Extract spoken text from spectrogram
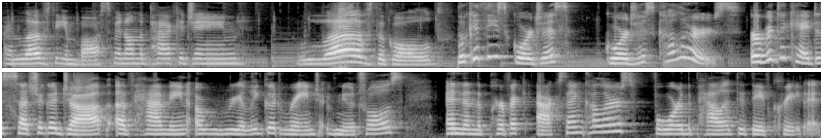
I love the embossment on the packaging. Love the gold. Look at these gorgeous, gorgeous colors. Urban Decay does such a good job of having a really good range of neutrals and then the perfect accent colors for the palette that they've created.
